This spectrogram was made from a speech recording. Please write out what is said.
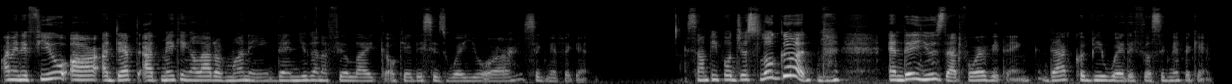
I mean, if you are adept at making a lot of money, then you're going to feel like, okay, this is where you are significant. Some people just look good and they use that for everything. That could be where they feel significant.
